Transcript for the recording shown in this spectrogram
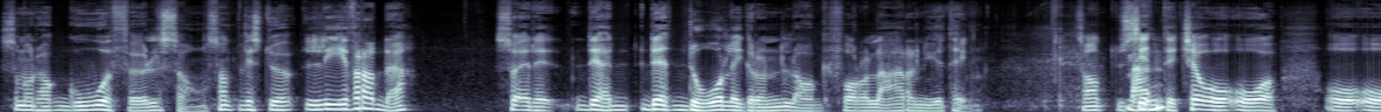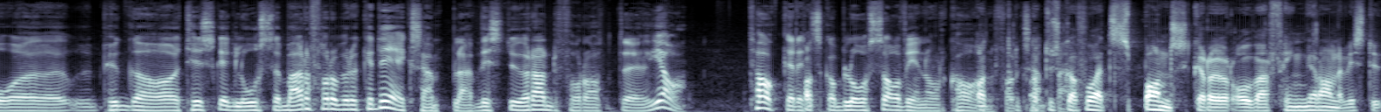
så må du ha gode følelser. Sant? Hvis du er livredd, så er det, det, det er et dårlig grunnlag for å lære nye ting. Sant? Du Men- sitter ikke og, og, og, og eh, pugger tyske gloser, bare for å bruke det eksempelet, hvis du er redd for at, eh, ja, taket ditt skal blåse av i en orkan, f.eks. At, du skal få et spanskrør over fingrene hvis du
